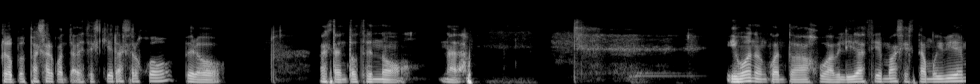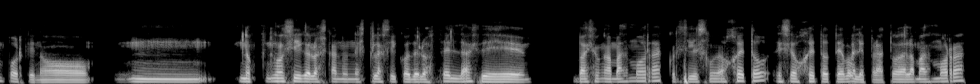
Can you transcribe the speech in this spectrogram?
Que lo puedes pasar cuantas veces quieras el juego, pero hasta entonces no, nada. Y bueno, en cuanto a jugabilidad y demás, está muy bien porque no, mm, no, no sigue los cánones clásicos de los celdas de vas a una mazmorra, consigues un objeto, ese objeto te vale para toda la mazmorra,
